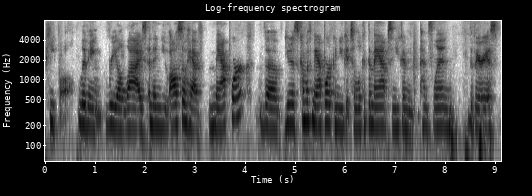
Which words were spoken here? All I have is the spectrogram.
people living real lives. And then you also have map work. The units come with map work, and you get to look at the maps and you can pencil in the various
